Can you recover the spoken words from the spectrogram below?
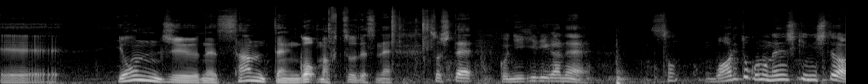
えー43.5まあ普通ですね。そしてこう握りがねそ割とこの年式にしては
